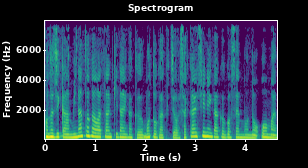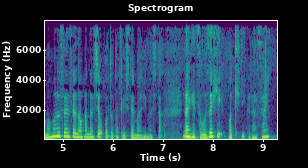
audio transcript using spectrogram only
この時間、港川短期大学元学長、社会心理学ご専門の大前守先生のお話をお届けしてまいりました。来月もぜひお聞きください。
